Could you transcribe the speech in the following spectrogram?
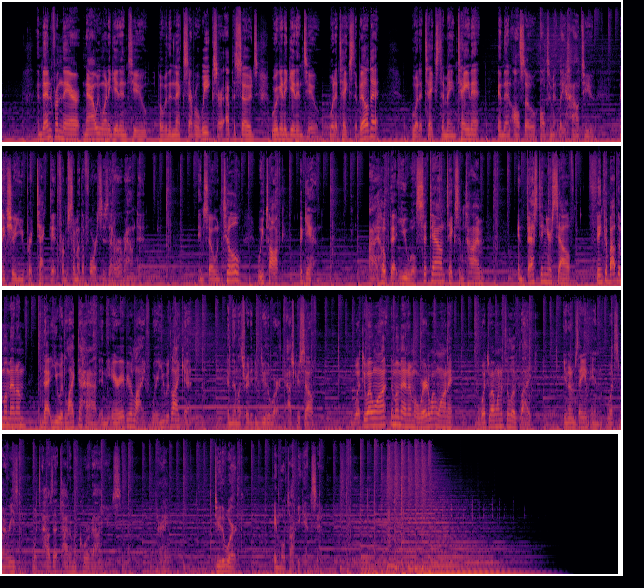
And then from there, now we want to get into over the next several weeks or episodes, we're going to get into what it takes to build it, what it takes to maintain it, and then also ultimately how to make sure you protect it from some of the forces that are around it. And so until we talk again, I hope that you will sit down, take some time, invest in yourself, think about the momentum that you would like to have in the area of your life where you would like it, and then let's ready to do the work. Ask yourself, what do I want the momentum or where do I want it? What do I want it to look like? You know what I'm saying? And what's my reason? What's how's that tied to my core values? All right? Do the work and we'll talk again soon.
